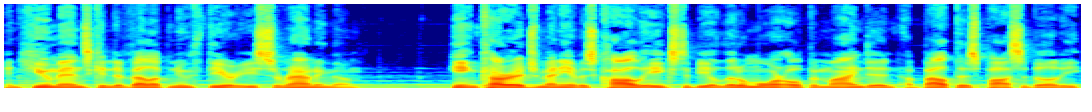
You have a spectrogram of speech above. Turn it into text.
and humans can develop new theories surrounding them. He encouraged many of his colleagues to be a little more open minded about this possibility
